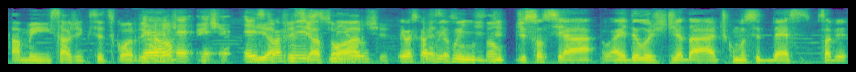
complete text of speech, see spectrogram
a mensagem que você discorda é, é, é, é e apreciar a sua meio, arte. Eu acho que eu acho meio ruim de, de, dissociar a ideologia da arte como se desse, sabe,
